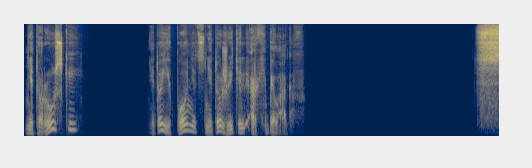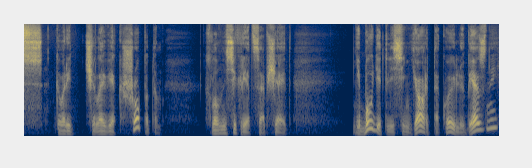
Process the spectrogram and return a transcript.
Не то русский, не то японец, не то житель архипелагов. «Тссс», — говорит человек шепотом, словно секрет сообщает, «не будет ли сеньор такой любезный?»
